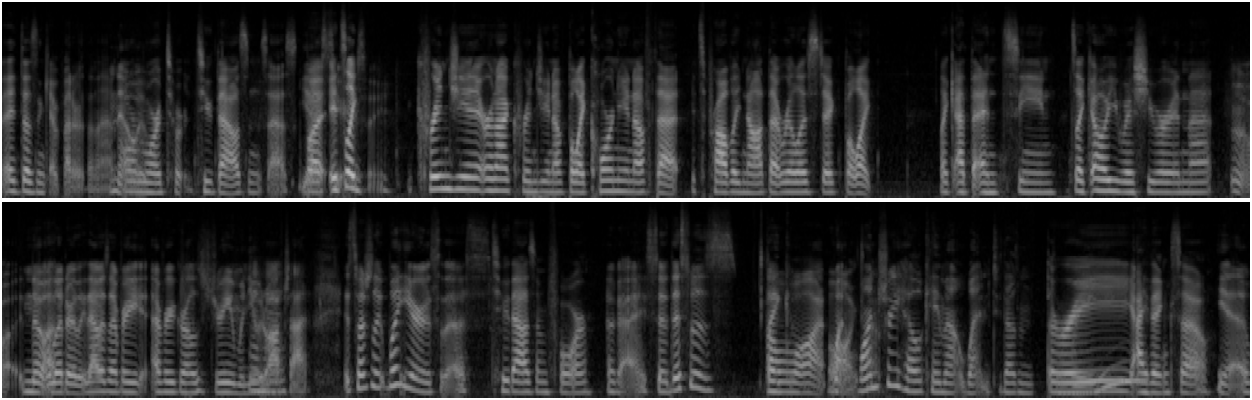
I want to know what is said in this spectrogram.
It doesn't get better than that, No, or it- more two thousands esque. Yeah, but it's like cringy or not cringy enough, but like corny enough that it's probably not that realistic. But like, like at the end scene, it's like, oh, you wish you were in that. Oh, no, But- literally, that was every every girl's dream when you would Mhm. watch that. Especially, what year is this? 2004. Okay, so this was A like lot, One- long One. Tree Hill came out when two thousand Three, I think so. Yeah,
